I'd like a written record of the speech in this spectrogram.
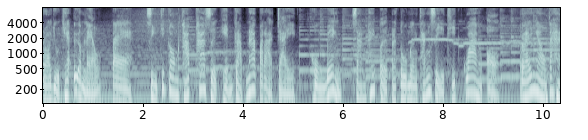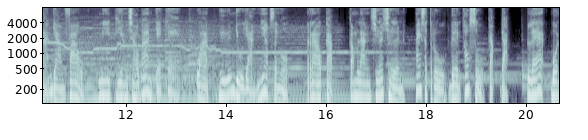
รออยู่แค่เอื้อมแล้ว แต่สิ่งที่กองทัพข้าศึกเห็นกลับหน้าประหลาดใจคงเบ้งสั่งให้เปิดประตูเมืองทั้งสี่ทิศกว้างออก ไร้เงาทหารยามเฝ้า มีเพียงชาวบ้านแก่ๆกวาดพื้นอยู่อย่างเงียบสงบ ราวกับกำลังเชื้อเชิญให้ศัตรูเดินเข้าสู่กับดัก และบน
